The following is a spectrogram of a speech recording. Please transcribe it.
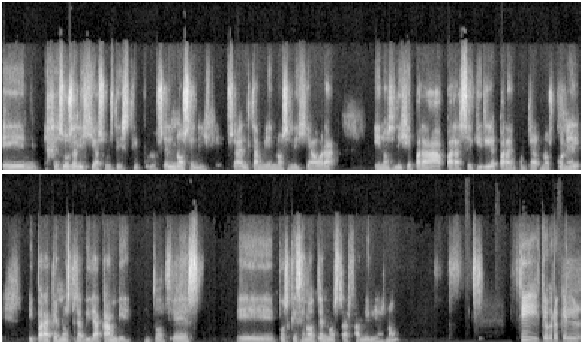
eh, Jesús eligió a sus discípulos, Él nos elige, o sea, Él también nos elige ahora y nos elige para, seguirle, para encontrarnos con él y para que nuestra vida cambie. Entonces, eh, pues que se note en nuestras familias, ¿no? Sí, yo creo que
